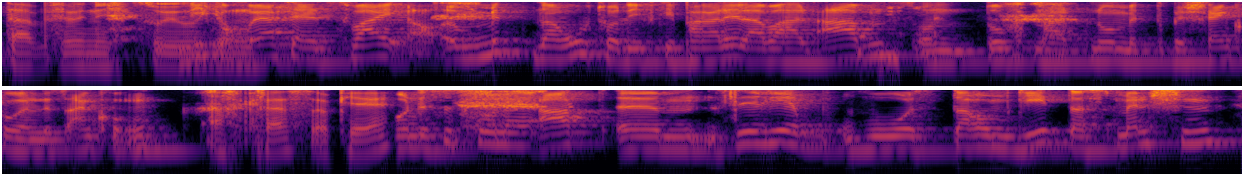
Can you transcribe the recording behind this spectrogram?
da bin ich zu lief jung. auf RTL 2 mit Naruto lief die parallel, aber halt abends und durften halt nur mit Beschränkungen das angucken. Ach krass, okay. Und es ist so eine Art ähm, Serie, wo es darum geht, dass Menschen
